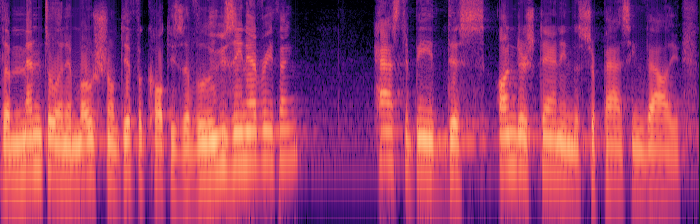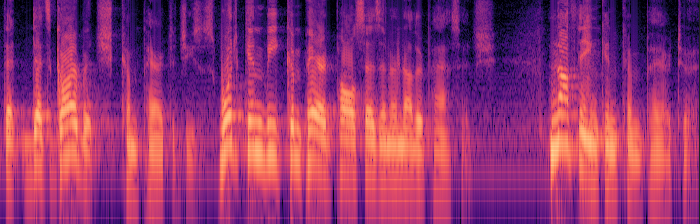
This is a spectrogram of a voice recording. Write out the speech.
the mental and emotional difficulties of losing everything has to be this understanding the surpassing value. That, that's garbage compared to Jesus. What can be compared, Paul says in another passage? Nothing can compare to it.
